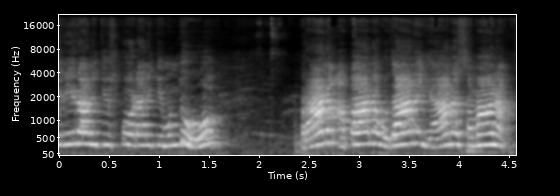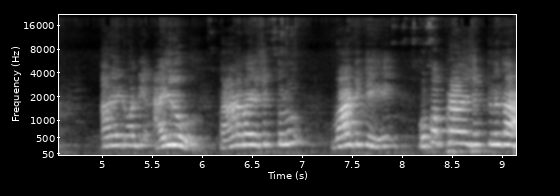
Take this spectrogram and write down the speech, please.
శరీరాన్ని తీసుకోవడానికి ముందు ప్రాణ అపాన ఉదాన యాన సమాన అనేటువంటి ఐదు ప్రాణమయ శక్తులు వాటికి ఉపప్రాణ శక్తులుగా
